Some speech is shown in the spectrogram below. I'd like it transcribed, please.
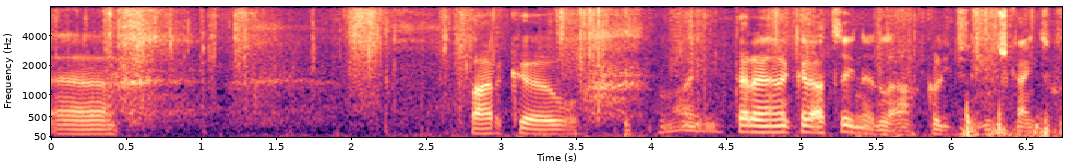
E, park, e, no i teren rekreacyjny dla okolicznych mieszkańców.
